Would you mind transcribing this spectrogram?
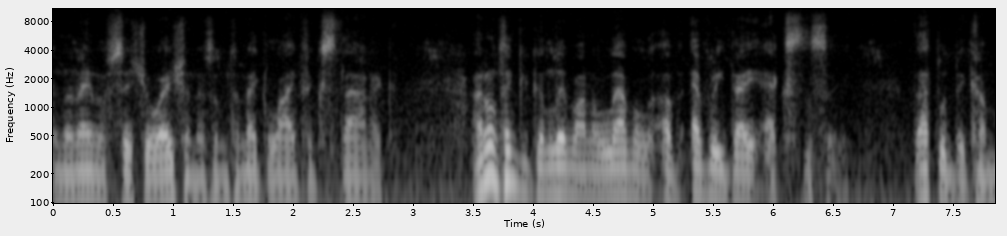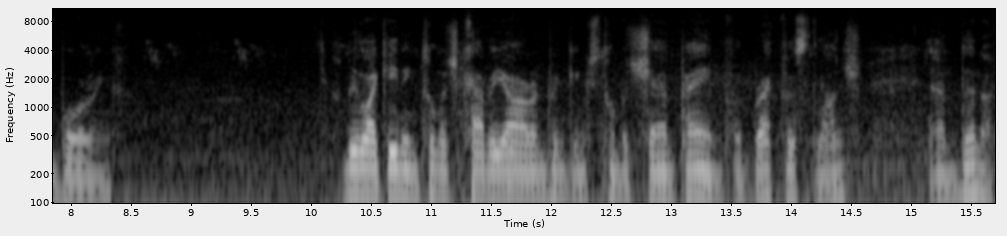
in the name of situationism to make life ecstatic. I don't think you can live on a level of everyday ecstasy. That would become boring. It would be like eating too much caviar and drinking too much champagne for breakfast, lunch, and dinner.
